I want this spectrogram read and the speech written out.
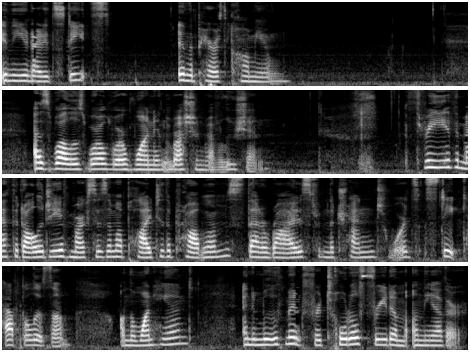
in the United States, in the Paris Commune, as well as World War I and the Russian Revolution. Three, the methodology of Marxism applied to the problems that arise from the trend towards state capitalism on the one hand, and a movement for total freedom on the other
